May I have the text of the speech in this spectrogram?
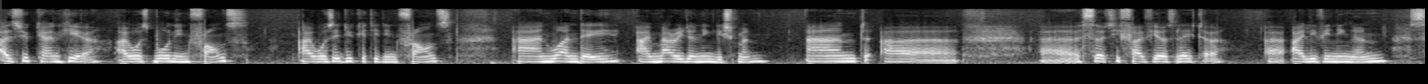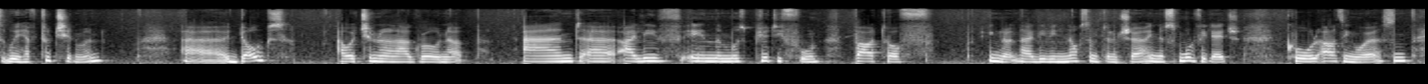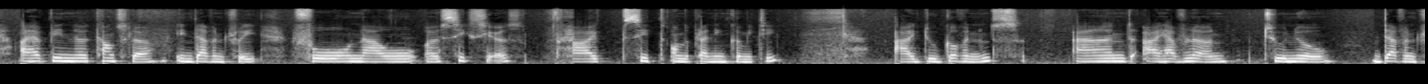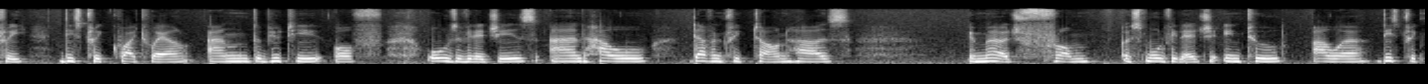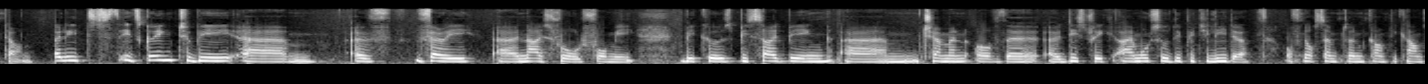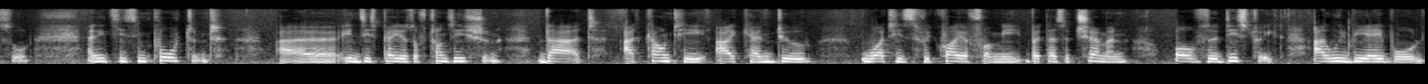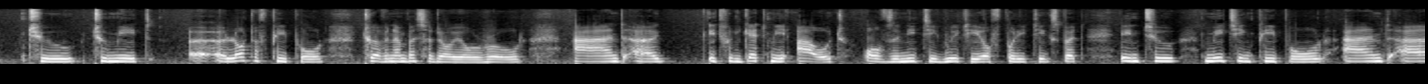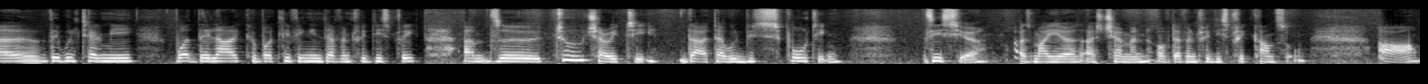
As you can hear, I was born in France. I was educated in France, and one day I married an Englishman, and uh, uh, 35 years later, uh, I live in England. So we have two children, uh, dogs. Our children are grown up, and uh, I live in the most beautiful part of England. I live in Northamptonshire in a small village called Arthingworth. I have been a councillor in Daventry for now uh, six years. I sit on the planning committee. I do governance and I have learned to know Daventry district quite well and the beauty of all the villages and how Daventry town has emerged from a small village into our district town. Well, it's, it's going to be um, a very uh, nice role for me because beside being um, chairman of the uh, district, I'm also deputy leader of Northampton County Council, and it is important uh, in this period of transition that at county I can do what is required from me, but as a chairman of the district, I will be able to to meet a, lot of people, to have an ambassadorial role, and uh, it will get me out of the nitty gritty of politics, but into meeting people, and uh, they will tell me what they like about living in Daventry district. Um, the two charity that I will be supporting this year as my year as chairman of Daventry District Council are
